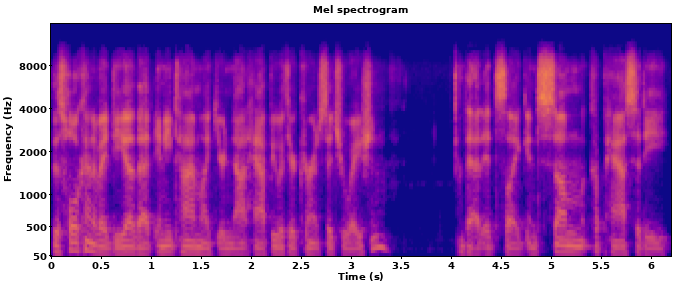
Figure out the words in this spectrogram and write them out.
this whole kind of idea that anytime like you're not happy with your current situation that it's like in some capacity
